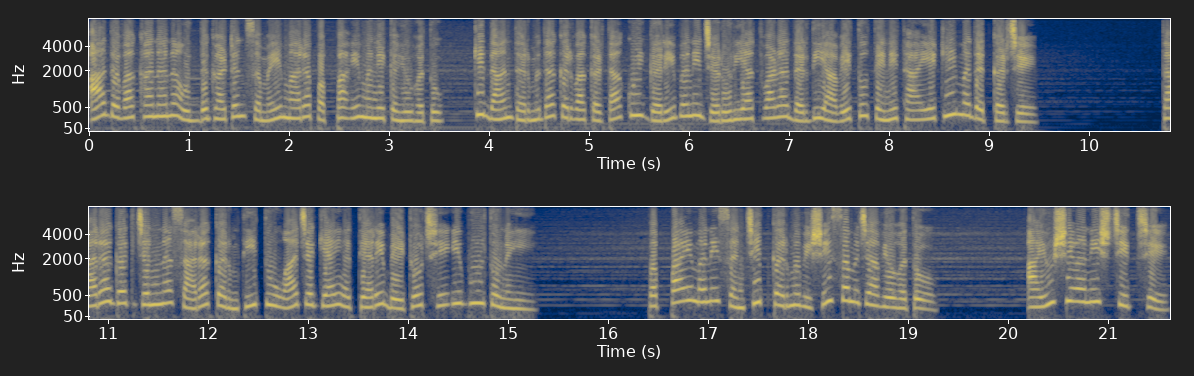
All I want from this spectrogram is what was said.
આ દવાખાનાના ઉદ્ઘાટન સમયે મારા પપ્પાએ મને કહ્યું હતું કે દાન ધર્મદા કરવા કરતા કોઈ ગરીબ અને જરૂરિયાતવાળા દર્દી આવે તો તેને થાય એટલી મદદ કરજે. તારા ગતજનના સારા કર્મથી તું આ જગ્યાએ અત્યારે બેઠો છે એ ભૂલતો નહીં. પપ્પાએ મને સંચિત કર્મ વિશે સમજાવ્યો હતો. આયુષ્ય અનિશ્ચિત છે.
